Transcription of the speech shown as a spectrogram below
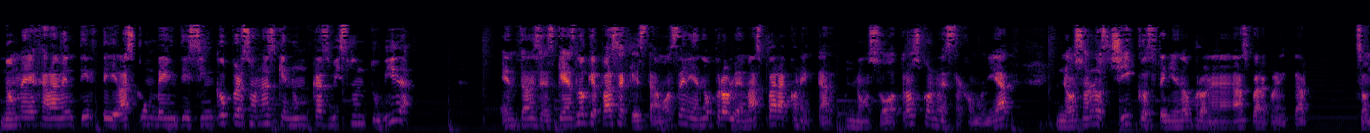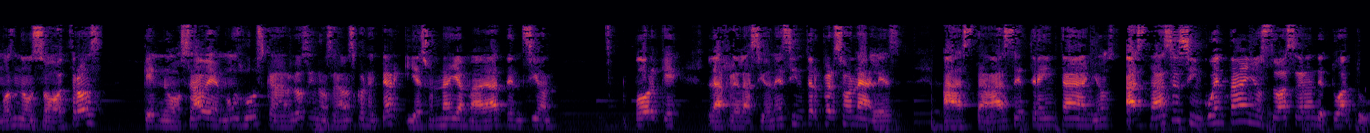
no me dejará mentir, te llevas con 25 personas que nunca has visto en tu vida. Entonces, ¿qué es lo que pasa? Que estamos teniendo problemas para conectar nosotros con nuestra comunidad. No son los chicos teniendo problemas para conectar, somos nosotros que no sabemos buscarlos y no sabemos conectar. Y es una llamada de atención, porque las relaciones interpersonales hasta hace 30 años, hasta hace 50 años, todas eran de tú a tú.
